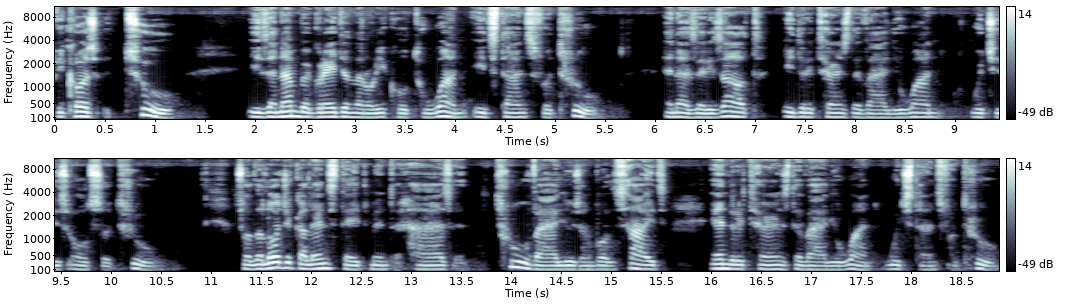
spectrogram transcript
Because 2 is a number greater than or equal to 1, it stands for true, and as a result, it returns the value 1, which is also true. So the logical AND statement has true values on both sides and returns the value 1, which stands for true.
